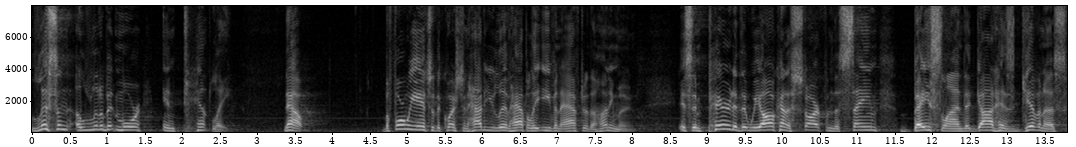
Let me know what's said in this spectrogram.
listen a little bit more intently. Now, before we answer the question, how do you live happily even after the honeymoon? It's imperative that we all kind of start from the same baseline that God has given us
